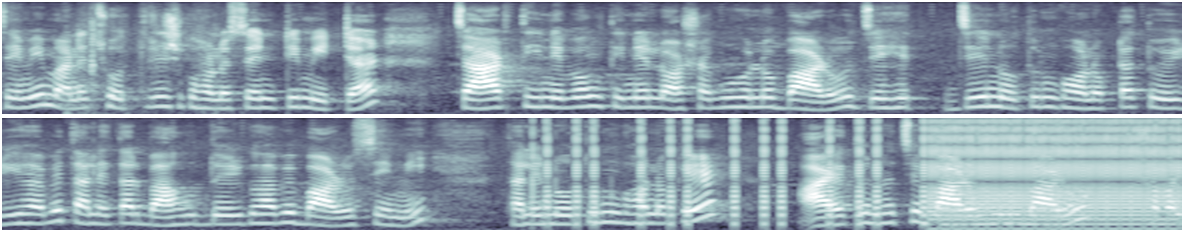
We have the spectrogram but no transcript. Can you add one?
সেমি মানে ছত্রিশ ঘন সেন্টিমিটার চার তিন এবং তিনের লসাগু হলো বারো। যেহে যে নতুন ঘনকটা তৈরি হবে, তাহলে তার বাহুর দৈর্ঘ্য হবে বারো সেমি। তাহলে নতুন ঘনকের আয়তন হচ্ছে বারো গুণ বারো সমান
